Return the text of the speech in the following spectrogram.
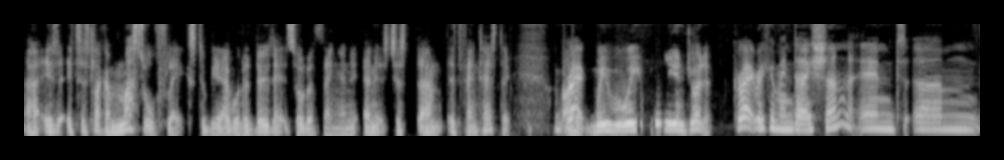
uh, is. It's just like a muscle flex to be able to do that sort of thing, and and it's just um, it's fantastic. Great, I, we we really enjoyed it. Great recommendation. And um,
